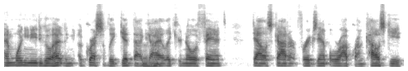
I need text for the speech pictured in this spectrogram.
and when you need to go ahead and aggressively get that mm-hmm. guy, like your Noah Fant, Dallas Goedert, for example, Rob Gronkowski.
